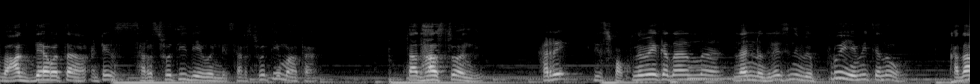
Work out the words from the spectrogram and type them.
వాగ్దేవత అంటే సరస్వతీ దేవండి సరస్వతీ మాత. తథాస్తు అంది. అరే ఇది స్వప్నమే కదా అన్న నన్ను వదిలేసి నువ్వు ఎప్పుడూ ఏమీ తినవు కదా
